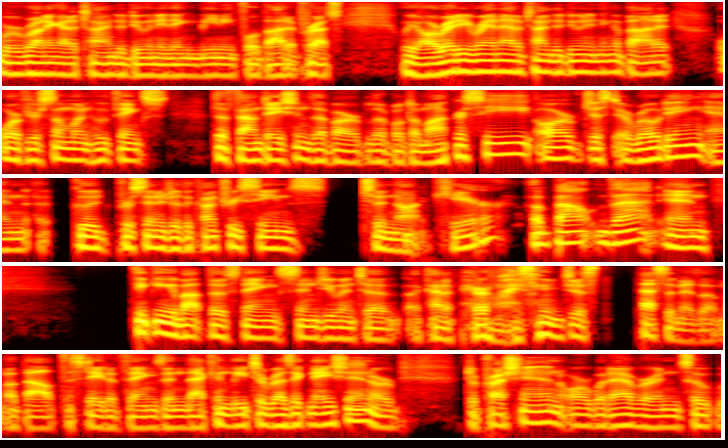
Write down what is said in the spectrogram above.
we're running out of time to do anything meaningful about it. Perhaps we already ran out of time to do anything about it. Or if you're someone who thinks the foundations of our liberal democracy are just eroding and a good percentage of the country seems to not care about that. And thinking about those things sends you into a kind of paralyzing just pessimism about the state of things. And that can lead to resignation or depression or whatever. And so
